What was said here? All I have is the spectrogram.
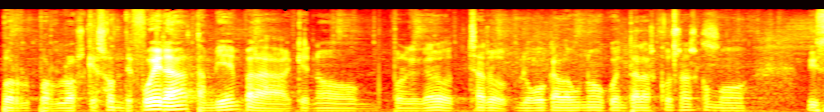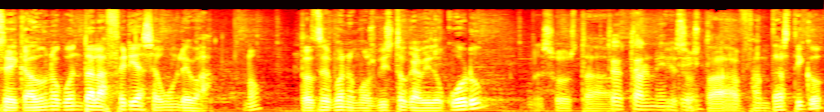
por, por, los que son de fuera también, para que no, porque claro, Charo, luego cada uno cuenta las cosas como, dice, cada uno cuenta la feria según le va, ¿no? Entonces, bueno, hemos visto que ha habido quórum, eso está, eso está fantástico.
